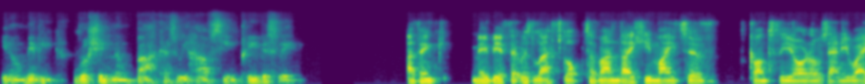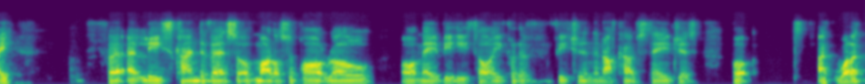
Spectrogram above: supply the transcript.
you know maybe rushing them back as we have seen previously? I think maybe if it was left up to van dijk he might have gone to the euros anyway for at least kind of a sort of moral support role or maybe he thought he could have featured in the knockout stages. But I, what I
